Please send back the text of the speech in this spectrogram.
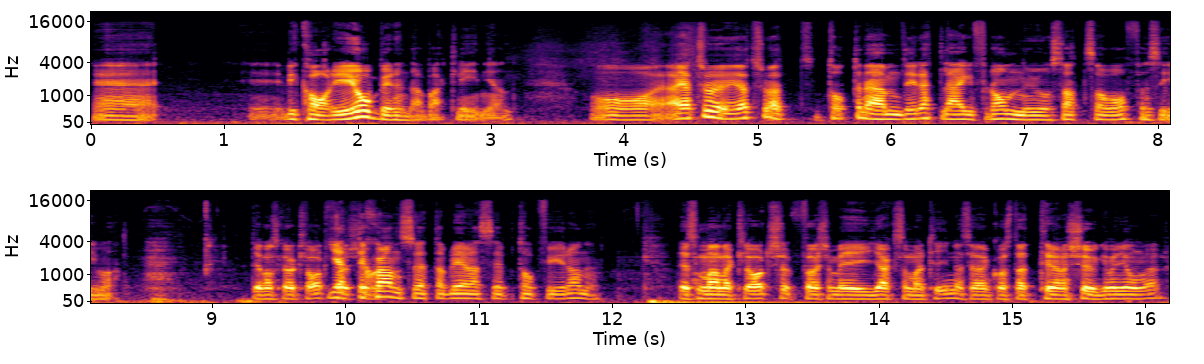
eh, vikariejobb i den där backlinjen. Och ja, jag, tror, jag tror att Tottenham, det är rätt läge för dem nu att satsa vara offensiva. Det man ska ha klart för sig. Jättechans att etablera sig på topp 4 nu. Det som man har klart för sig med Jackson Martinez är att han kostar 320 miljoner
